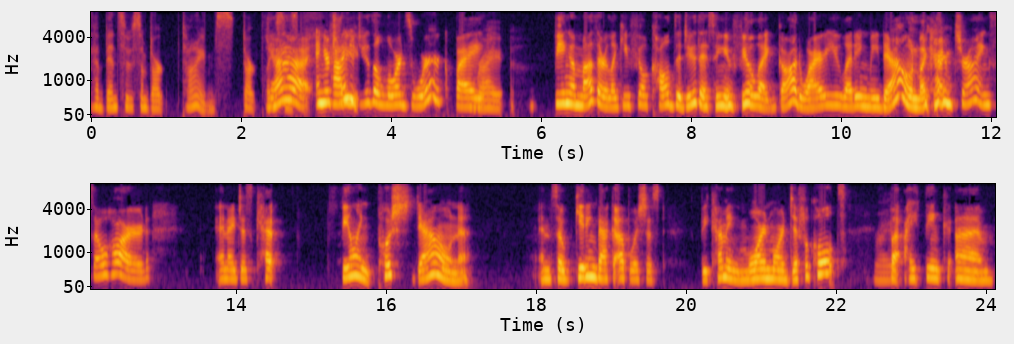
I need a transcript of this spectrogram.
have been through some dark times, dark places. Yeah, and you're How trying you... to do the Lord's work by right being a mother, like you feel called to do this and you feel like, God, why are you letting me down? Like I'm trying so hard. And I just kept feeling pushed down. And so getting back up was just becoming more and more difficult. Right. But I think um,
